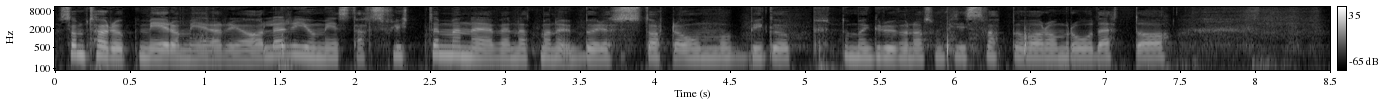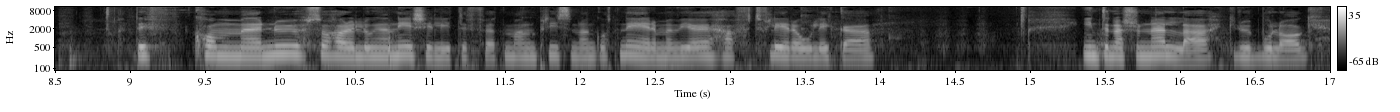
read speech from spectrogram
som tar upp mer och mer arealer i och med stadsflytten men även att man börjar starta om och bygga upp de här gruvorna som finns i Svappavaaraområdet. Och det kommer, nu så har det lugnat ner sig lite för att malmpriserna har gått ner men vi har ju haft flera olika internationella gruvbolag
